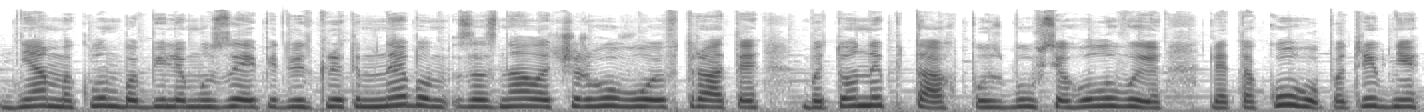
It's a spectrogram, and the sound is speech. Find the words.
Днями клумба біля музею під відкритим небом зазнала чергової втрати. Бетонний птах позбувся голови. Для такого потрібні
